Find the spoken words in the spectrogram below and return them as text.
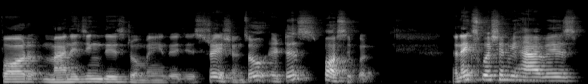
for managing this domain registration. So it is possible. The next question we have is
